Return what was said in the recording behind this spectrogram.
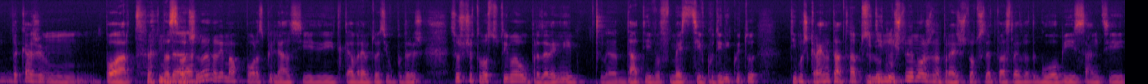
да кажем, по-арт насочена, да. нали, малко по-разпилян си и така времето не си го поддържаш. Също счетоводството има определени а, дати в месеци и в години, които ти имаш крайна дата. Абсолютно. И ти нищо не можеш да направиш, защото след това следват глоби, санкции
